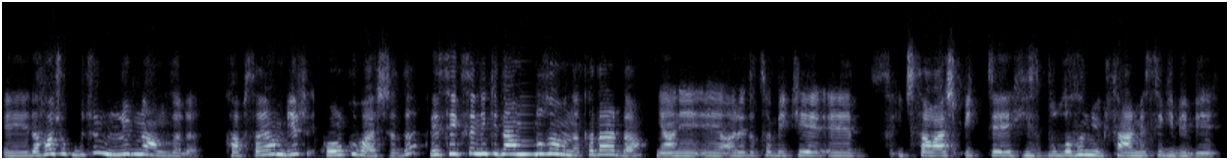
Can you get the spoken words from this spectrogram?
e, daha çok bütün Lübnanlıları kapsayan bir korku başladı. Ve 82'den bu zamana kadar da yani e, arada tabii ki e, iç savaş bitti, Hizbullah'ın yükselmesi gibi bir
